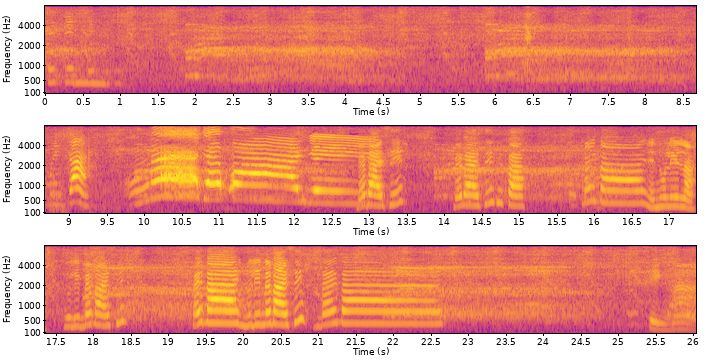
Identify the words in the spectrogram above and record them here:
ไม่กินมันไม่ได้แม่จะพายสิบายบายสิบายบายสิพี่ฟ้า บายบายไหนนูรินล่ะนูรินบายบายสิบายบายนูรินบายบายสิบายบาย เก่งมาก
